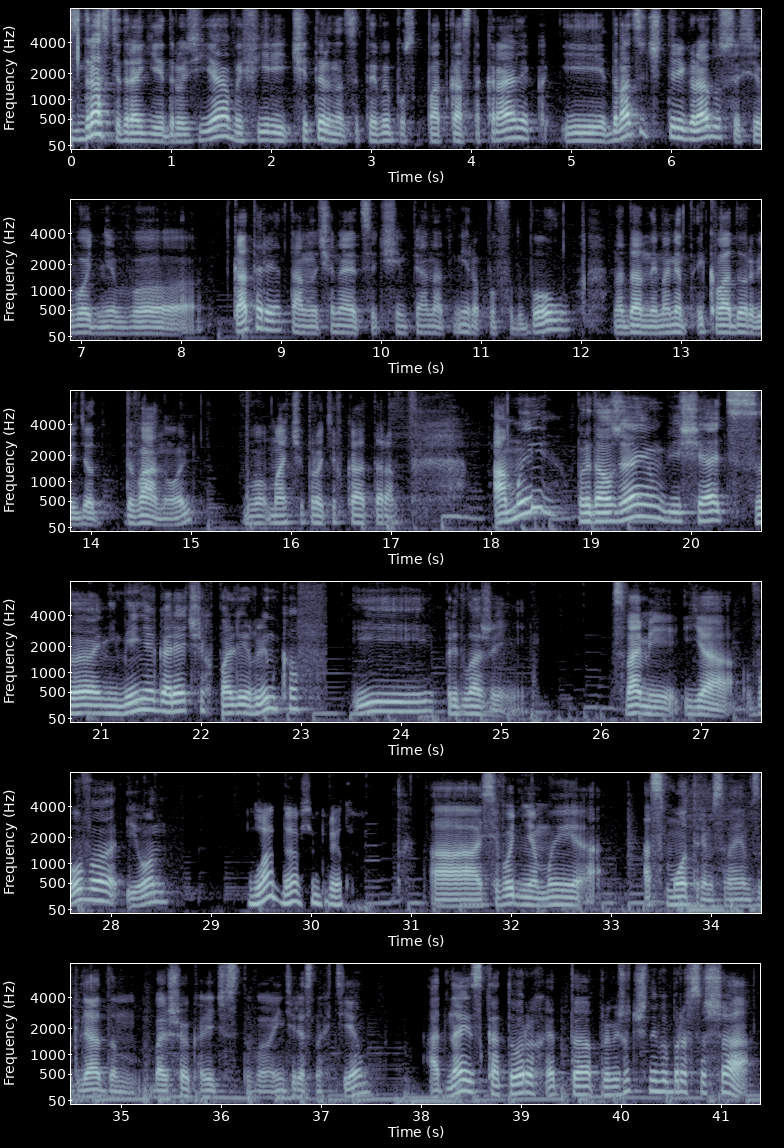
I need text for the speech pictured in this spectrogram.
Здравствуйте, дорогие друзья! В эфире 14 выпуск подкаста «Кралик». И 24 градуса сегодня в Катаре. Там начинается чемпионат мира по футболу. На данный момент Эквадор ведет 2-0 в матче против Катара. А мы продолжаем вещать с не менее горячих полей рынков и предложений. С вами я, Вова, и он Влад, да, всем привет. А сегодня мы осмотрим своим взглядом большое количество интересных тем, одна из которых это промежуточные выборы в США.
